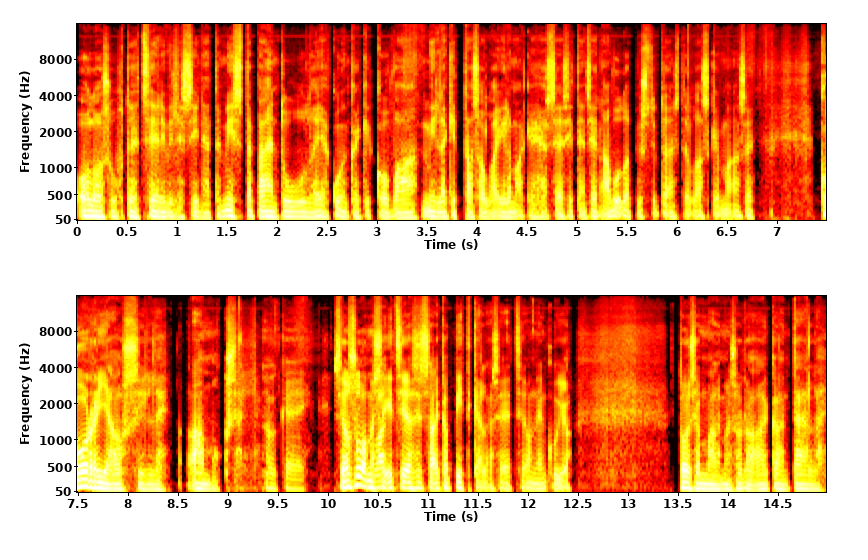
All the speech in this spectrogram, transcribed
olosuhteet selville siinä, että mistä päin tuulee ja kuinka kovaa milläkin tasolla ilmakehässä ja sitten sen avulla pystytään sitten laskemaan se korjaus sille ammukselle. Okei. Se on Suomessa itse asiassa aika pitkällä se, että se on niin kuin jo toisen maailmansodan aikaan täällä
